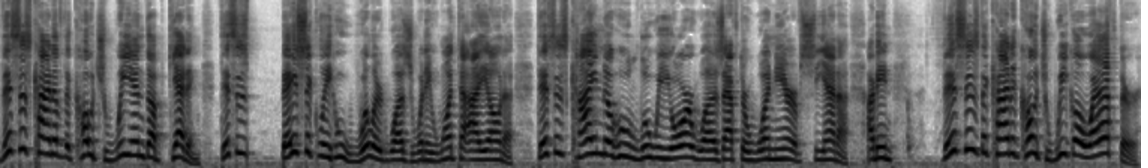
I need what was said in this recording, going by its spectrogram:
this is kind of the coach we end up getting. This is basically who Willard was when he went to Iona. This is kind of who Louis Orr was after one year of Siena. I mean, this is the kind of coach we go after.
